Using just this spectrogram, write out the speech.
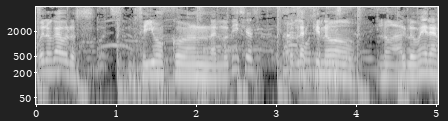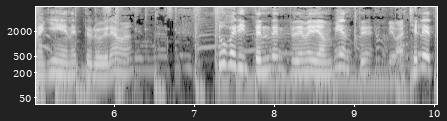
Bueno cabros, seguimos con las noticias, son las que nos, nos aglomeran aquí en este programa. Superintendente de Medio Ambiente de Bachelet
